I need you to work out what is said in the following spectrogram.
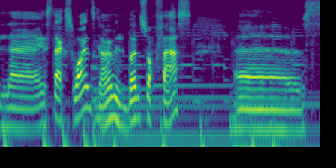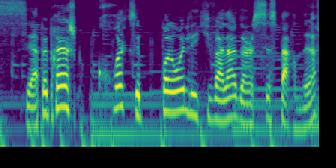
la Instax Wide, c'est quand même une bonne surface. Euh, c'est à peu près, je crois que c'est pas loin de l'équivalent d'un 6 par 9,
